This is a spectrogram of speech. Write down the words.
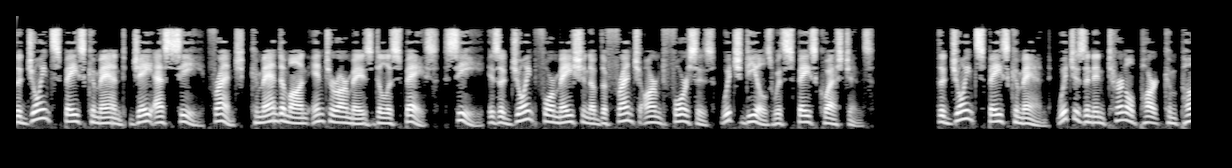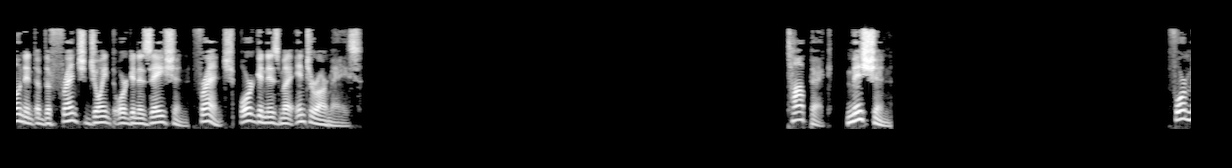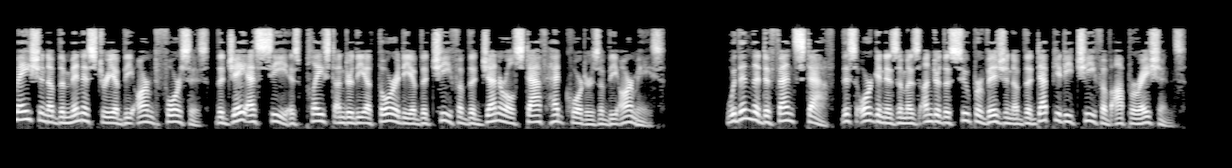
The Joint Space Command (JSC) French, Commandement Interarmées de l'Espace (C) is a joint formation of the French armed forces which deals with space questions. The Joint Space Command, which is an internal part component of the French Joint Organization French, Organisme Interarmées. Topic: Mission Formation of the Ministry of the Armed Forces, the JSC is placed under the authority of the Chief of the General Staff Headquarters of the Armies. Within the Defense Staff, this organism is under the supervision of the Deputy Chief of Operations.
